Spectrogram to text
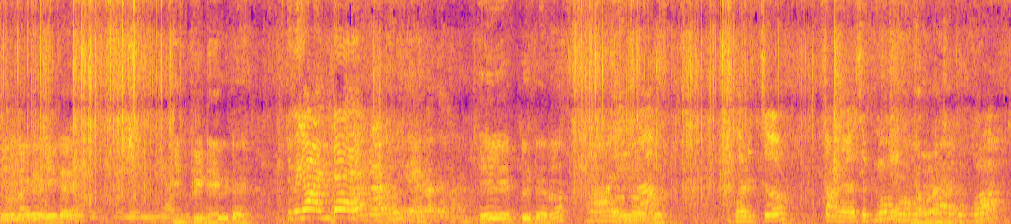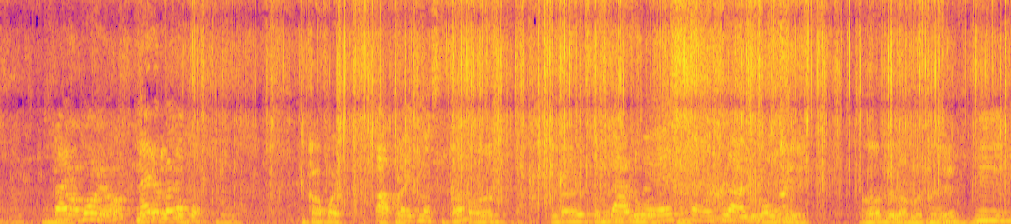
हे काय? हे पीठ आहे. तुम्ही काय आणताय हे पीठ आहे ना? हा हे ना. घरचं तांदळाचं पीठ आहे. काय? नाही डबल नको कापा आहे काप आहेत मस्त. कापावर हे काय आहे? तमिळ लाडू लाडू आहेत आहेत चण्याचे लाडू गावचे. आहेत घरातले लाडू आहेत ना हे? हम्म.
